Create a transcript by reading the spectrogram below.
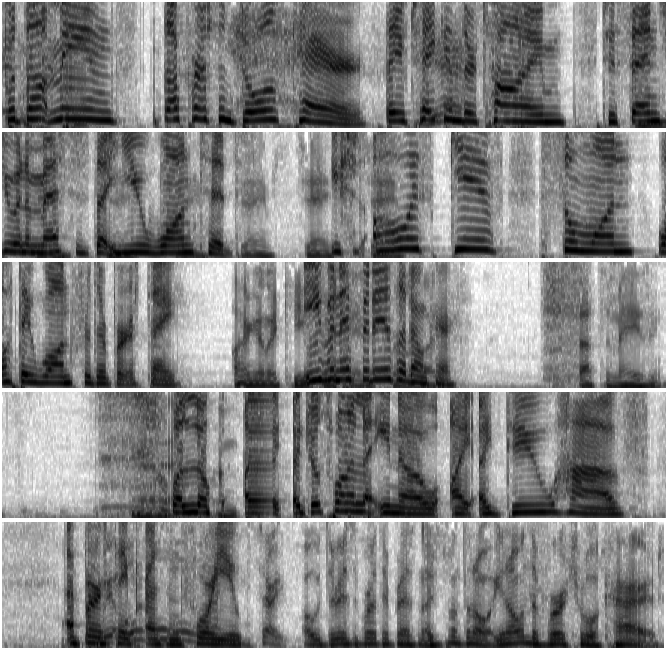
but that means that person does care. They've taken their time to send you in a message that you wanted. James, James, you should James. always give someone what they want for their birthday. I'm gonna keep. Even that if it in is, for I don't life. care. That's amazing. Yeah. Well, look, I, I just want to let you know I, I do have a birthday oh, present oh, for you. Sorry. Oh, there is a birthday present. I just want to know. You know, on the virtual card,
